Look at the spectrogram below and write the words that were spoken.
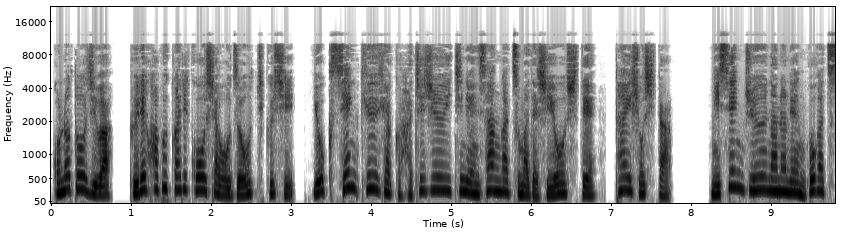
この当時はプレハブ仮校舎を増築し、翌1981年3月まで使用して対処した。2017年5月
